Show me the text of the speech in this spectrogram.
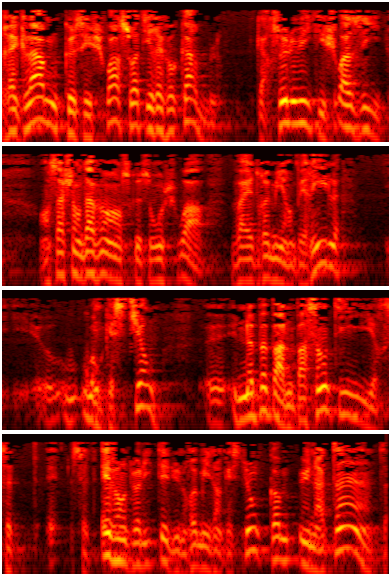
réclame que ses choix soient irrévocables. Car celui qui choisit en sachant d'avance que son choix va être mis en péril ou, en question, ne peut pas ne pas sentir cette cette éventualité d'une remise en question comme une atteinte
